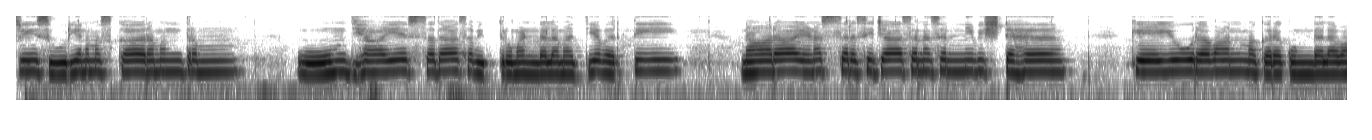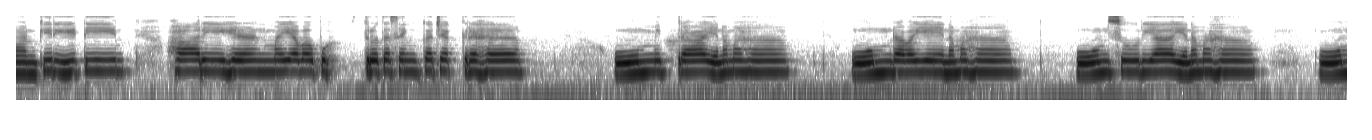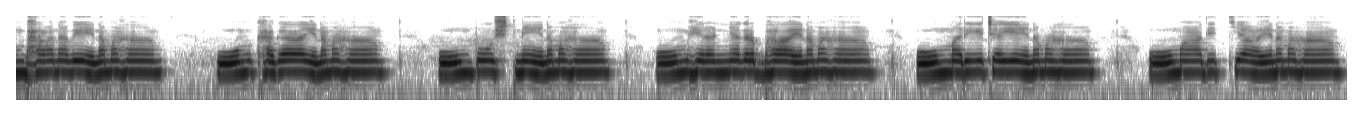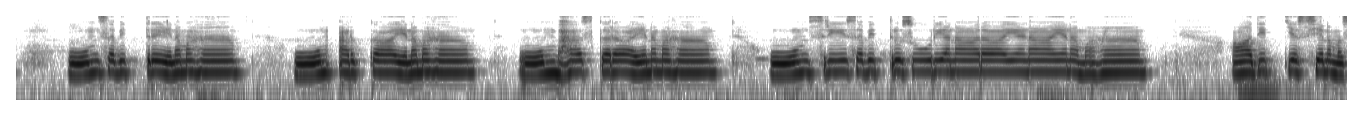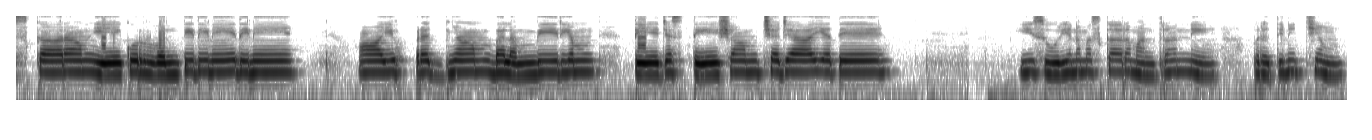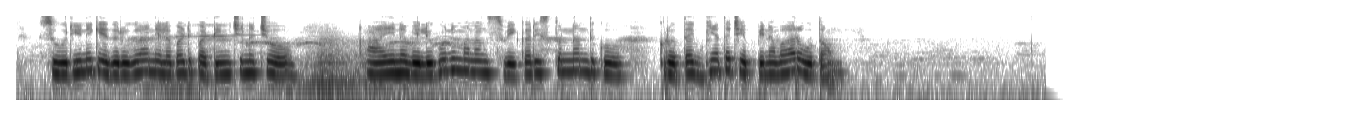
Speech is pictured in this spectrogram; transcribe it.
శ్రీ సూర్య నమస్కార మంత్రం ఓం ధ్యాయే సదా సవితృమండల మధ్యవర్తి నారాయణ సరసిజాసన సన్నివిష్ట కేయూరవాన్ మకరకుండలవాన్ కిరీటీ హారీహిరణ్మయవపు ధృతశంఖచక్ర ఓం మిత్రాయ నమ. ఓం రవయే నమ. ఓం సూర్యాయ నమ. ఓం భానవే నమ. ఓం ఖగాయ నమ. ఓం పూష్ణే నమ. ఓం హిరణ్యగర్భాయ నమ. ఓం మరీచయే నమ. ఓం ఆదిత్యాయ నమ. ఓం సవిత్రే నమ. ఓం అర్కాయ నమ. ఓం భాస్కరాయ నమ. ఓం శ్రీ సవితృసూర్యనారాయణాయ నమ. ఆదిత్యస్య నమస్కారం ఏ కుర్వంతి దినే దినే. ఆయుః ప్రజ్ఞాం బలం వీర్యం తేజస్తేషాం చ జాయతే ఈ సూర్య నమస్కార మంత్రాన్ని ప్రతినిత్యం సూర్యునికి ఎదురుగా నిలబడి పఠించినచో ఆయన వెలుగును మనం స్వీకరిస్తున్నందుకు కృతజ్ఞత చెప్పినవారవుతాం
